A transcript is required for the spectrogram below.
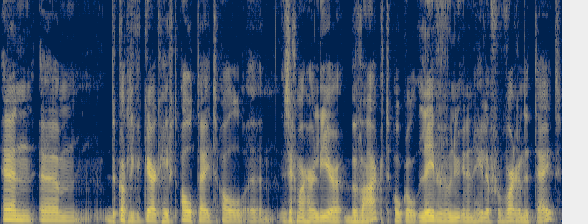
En ehm, de katholieke kerk heeft altijd al ehm, zeg maar haar leer bewaakt, ook al leven we nu in een hele verwarrende tijd.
